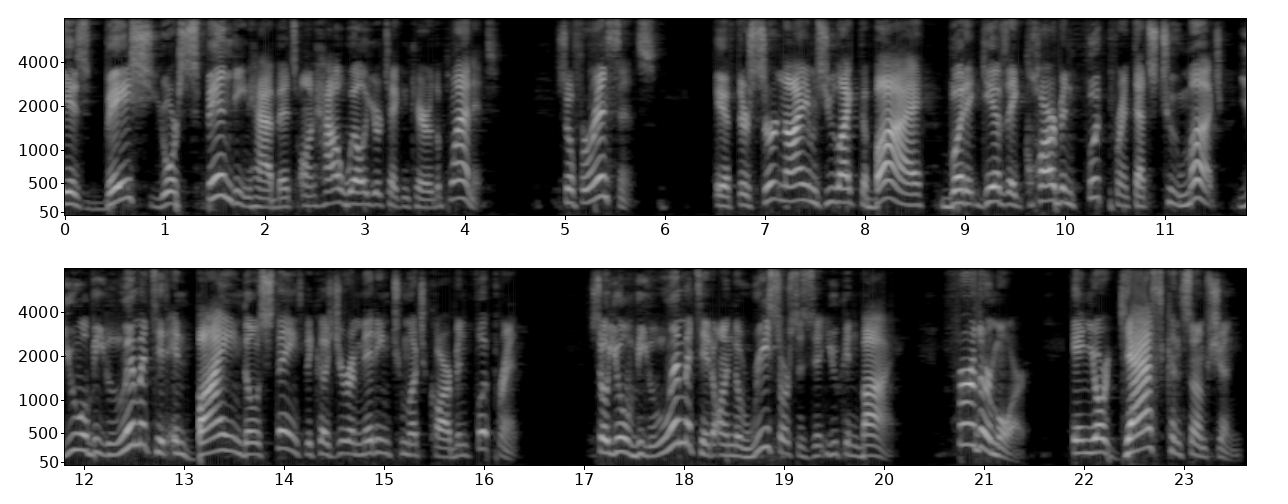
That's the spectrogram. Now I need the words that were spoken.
is base your spending habits on how well you're taking care of the planet. So for instance, if there's certain items you like to buy, but it gives a carbon footprint that's too much, you will be limited in buying those things because you're emitting too much carbon footprint. So you'll be limited on the resources that you can buy. Furthermore, in your gas consumption,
